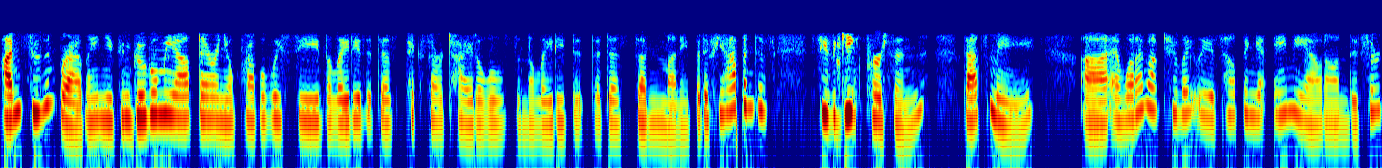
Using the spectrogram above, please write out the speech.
I'm Susan Bradley, and you can Google me out there, and you'll probably see the lady that does Pixar titles and the lady that, that does Sudden Money. But if you happen to see the geek person, that's me. Uh, and what I'm up to lately is helping Amy out on the third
